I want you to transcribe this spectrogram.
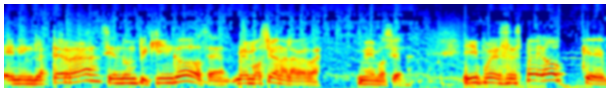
en Inglaterra siendo un vikingo. O sea, me emociona, la verdad. Me emociona. Y pues espero que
